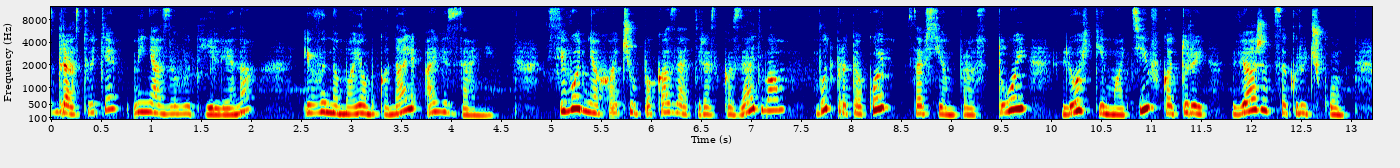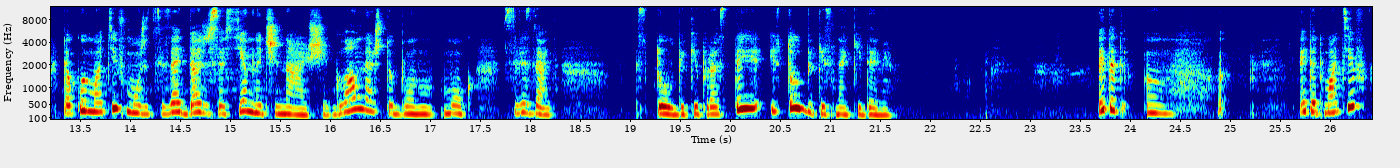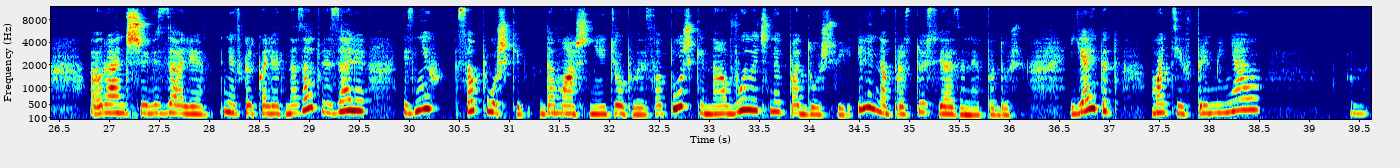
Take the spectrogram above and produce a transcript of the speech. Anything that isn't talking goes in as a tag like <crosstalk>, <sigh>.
Здравствуйте, меня зовут Елена, и вы на моем канале о вязании. Сегодня хочу показать и рассказать вам вот про такой совсем простой, легкий мотив, который вяжется крючком. Такой мотив может связать даже совсем начинающий. Главное, чтобы он мог связать столбики простые и столбики с накидами. Этот, э, этот мотив раньше вязали, несколько лет назад вязали из них сапожки, домашние теплые сапожки на войлочной подошве или на простой связанной подошве. Я этот мотив применяю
